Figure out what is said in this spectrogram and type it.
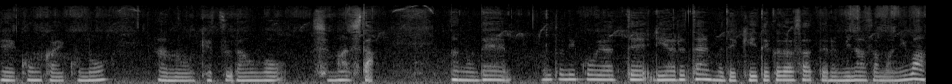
えー、今回このあの決断をしました。なので本当にこうやってリアルタイムで聞いてくださってる皆様には、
